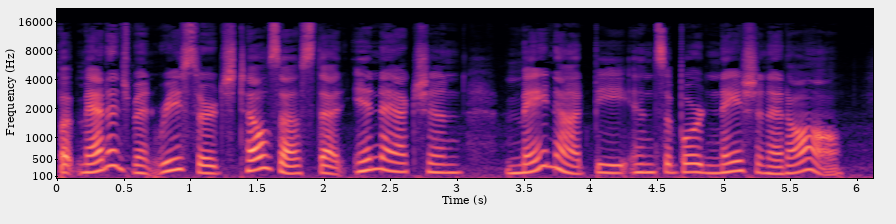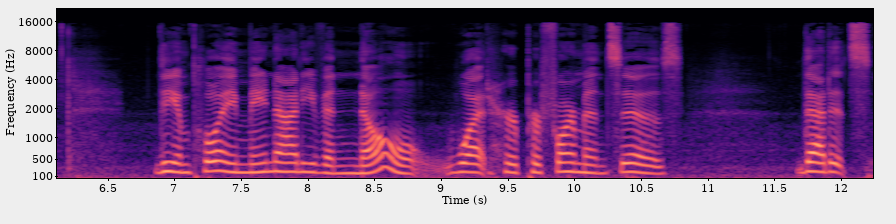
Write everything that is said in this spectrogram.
But management research tells us that inaction may not be insubordination at all. The employee may not even know what her performance is, that it's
